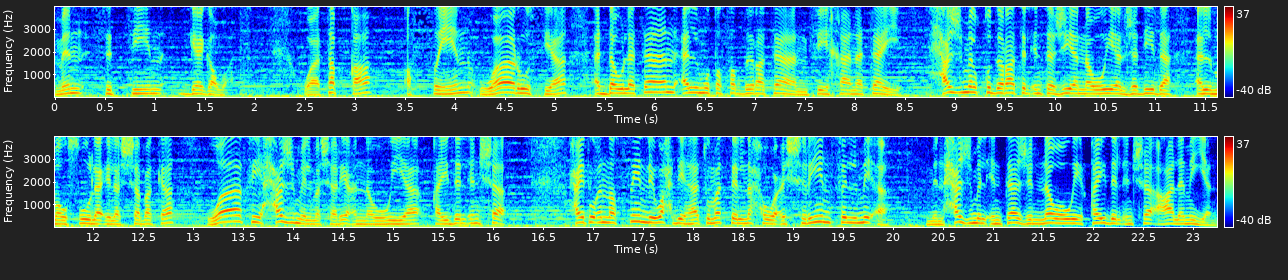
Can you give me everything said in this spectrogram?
من 60 جيجا وات وتبقى الصين وروسيا الدولتان المتصدرتان في خانتي حجم القدرات الإنتاجية النووية الجديدة الموصولة إلى الشبكة وفي حجم المشاريع النووية قيد الإنشاء. حيث إن الصين لوحدها تمثل نحو 20% من حجم الإنتاج النووي قيد الإنشاء عالميا.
